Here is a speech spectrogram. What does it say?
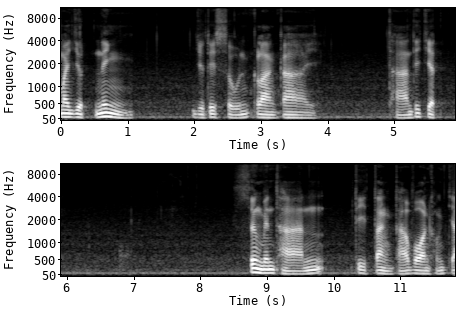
มาหยุดนิ่ง อยู่ที่ศูนย์กลางกาย ฐานที่เจ็ด ซึ่งเป็นฐานที่ตั้งถาวรของใจ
